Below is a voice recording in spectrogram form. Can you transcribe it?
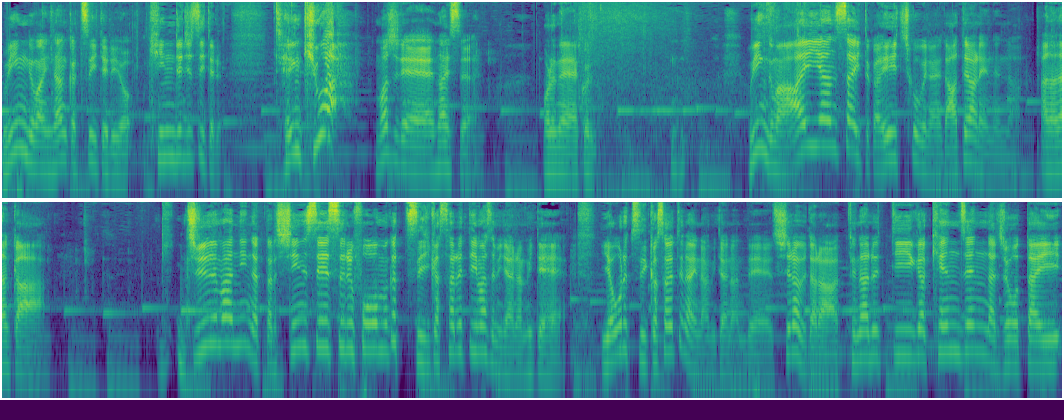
ウィングマンになんかついてるよ。金デジついてる。天気はマジでナイス。俺ね、これ、ウィングマン、アイアンサイとか H 国じゃないと当てられへんねんな。あの、なんか、10万人だったら申請するフォームが追加されていますみたいな見て、いや、俺追加されてないな、みたいなんで、調べたら、ペナルティが健全な状態、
